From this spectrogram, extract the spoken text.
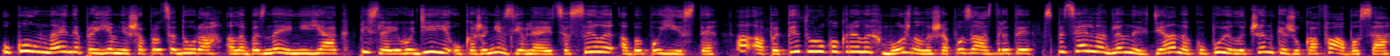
Укол найнеприємніша процедура, але без неї ніяк. Після його дії у кажанів з'являються сили, аби поїсти. А апетит у рукокрилих можна лише позаздрити. Спеціально для них Діана купує личинки жука Фабоса.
